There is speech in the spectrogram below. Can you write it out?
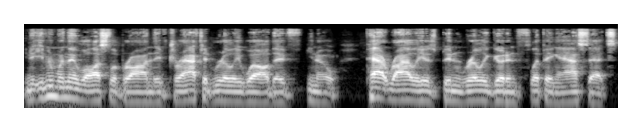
You know, even when they lost LeBron, they've drafted really well. They've, you know, Pat Riley has been really good in flipping assets.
